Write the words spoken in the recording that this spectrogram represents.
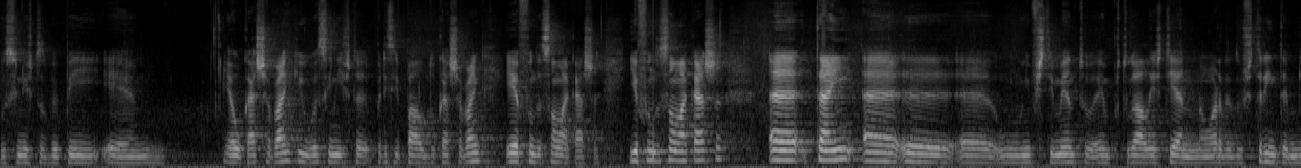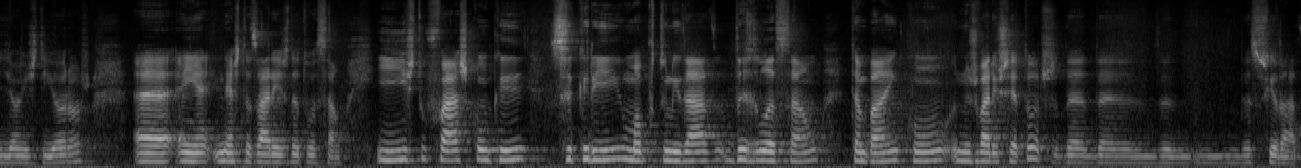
o acionista do BPI é, é o CaixaBank e o acionista principal do CaixaBank é a Fundação La Caixa. E a Fundação La Caixa Uh, tem uh, uh, um investimento em Portugal este ano na ordem dos 30 milhões de euros em, nestas áreas de atuação. E isto faz com que se crie uma oportunidade de relação também com, nos vários setores da, da, da, da sociedade.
